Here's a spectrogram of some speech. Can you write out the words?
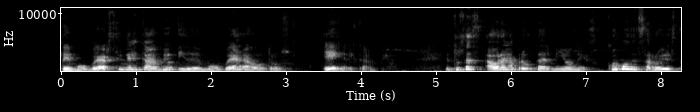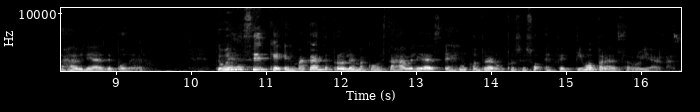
de moverse en el cambio y de mover a otros en el cambio. Entonces, ahora la pregunta del millón es, ¿cómo desarrollo estas habilidades de poder? Te voy a decir que el más grande problema con estas habilidades es encontrar un proceso efectivo para desarrollarlas.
